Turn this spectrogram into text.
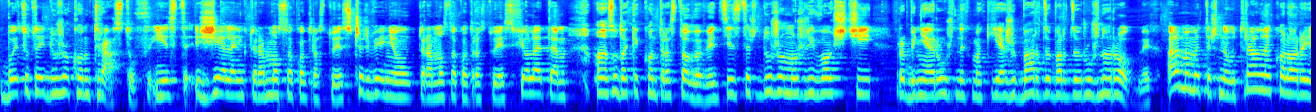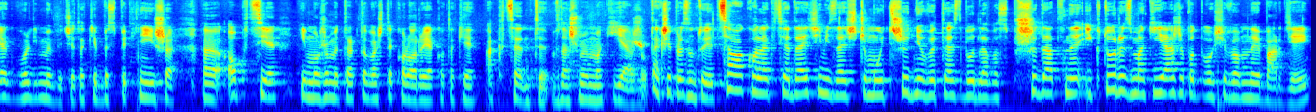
bo jest tutaj dużo kontrastów. Jest zieleń, która mocno kontrastuje z czerwienią, która mocno kontrastuje z fioletem. One są takie kontrastowe, więc jest też dużo możliwości robienia różnych makijaży, bardzo, bardzo różnorodnych. Ale mamy też neutralne kolory, jak wolimy, wiecie, takie bezpieczniejsze e, opcje i możemy traktować te kolory jako takie akcenty w naszym makijażu. Tak się prezentuje cała kolekcja. Dajcie mi znać, czy mój trzydniowy test był dla Was przydatny i który z makijaży podobał się Wam najbardziej.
